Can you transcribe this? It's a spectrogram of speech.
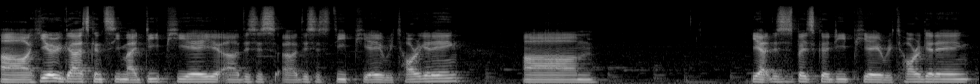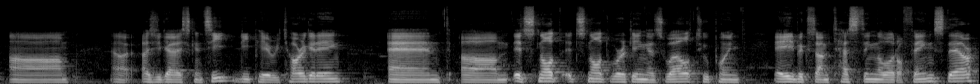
Uh, here you guys can see my DPA. Uh, this is uh, this is DPA retargeting. Um, yeah, this is basically DPA retargeting. Um, uh, as you guys can see, DPA retargeting, and um, it's not it's not working as well 2.8 because I'm testing a lot of things there.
